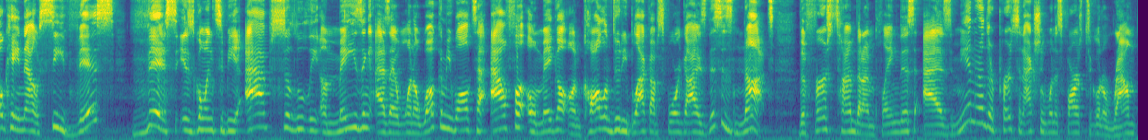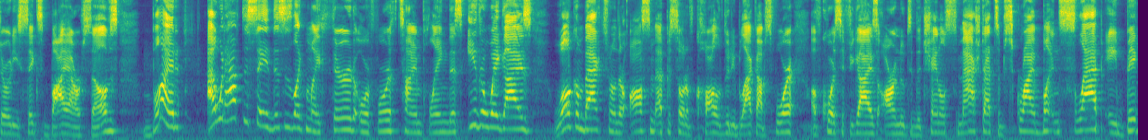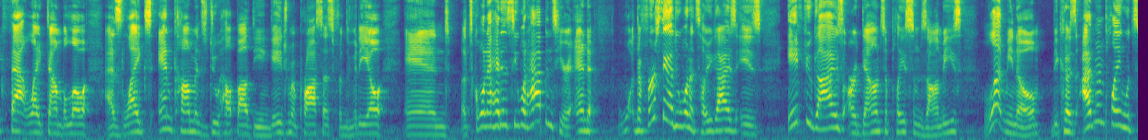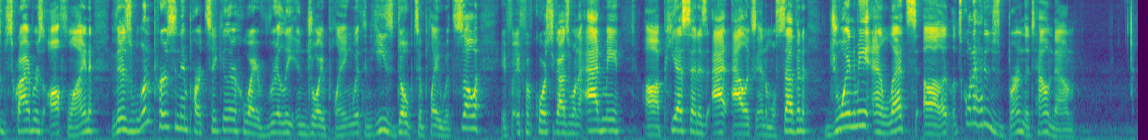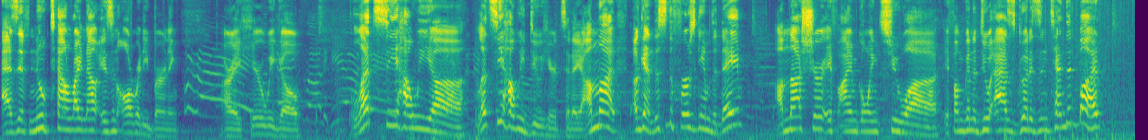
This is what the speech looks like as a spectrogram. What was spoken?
Okay, now see this? This is going to be absolutely amazing as I want to welcome you all to Alpha Omega on Call of Duty Black Ops 4, guys. This is not the first time that I'm playing this as me and another person actually went as far as to go to round 36 by ourselves, but I would have to say this is like my third or fourth time playing this. Either way, guys, welcome back to another awesome episode of Call of Duty Black Ops 4. Of course, if you guys are new to the channel, smash that subscribe button, slap a big fat like down below, as likes and comments do help out the engagement process for the video. And let's go on ahead and see what happens here. And the first thing I do want to tell you guys is if you guys are down to play some zombies, let me know because I've been playing with subscribers offline. There's one person in particular who I really enjoy playing with and he's dope to play with. So if, if of course you guys want to add me, uh, PSN is at AlexAnimal7. Join me and let's uh, let, let's go ahead and just burn the town down. As if Nuketown right now isn't already burning. All right, here we go. Let's see how we uh let's see how we do here today. I'm not again, this is the first game of the day. I'm not sure if I'm going to, uh, if I'm going to do as good as intended, but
